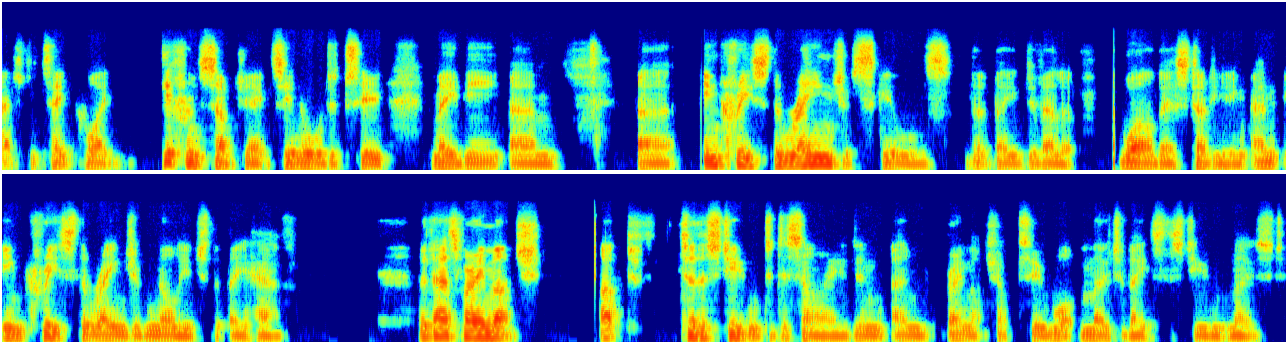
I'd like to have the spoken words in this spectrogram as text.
actually take quite different subjects in order to maybe um, uh, increase the range of skills that they develop while they're studying and increase the range of knowledge that they have. But that's very much up to the student to decide and, and very much up to what motivates the student most.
